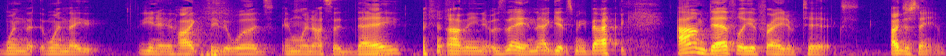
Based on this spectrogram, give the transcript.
when the, when they you know hiked through the woods, and when I said they, I mean it was they, and that gets me back. I'm definitely afraid of ticks. I just am.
